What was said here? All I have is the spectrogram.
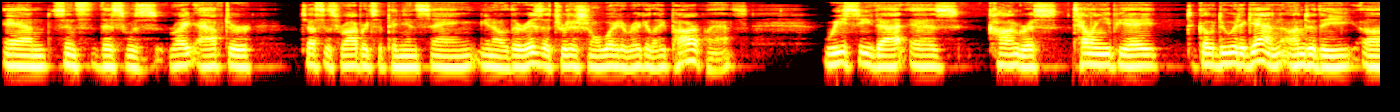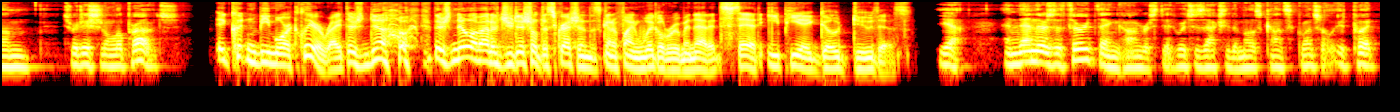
And since this was right after Justice Roberts' opinion saying, you know, there is a traditional way to regulate power plants, we see that as Congress telling EPA to go do it again under the um, traditional approach. It couldn't be more clear, right? There's no there's no amount of judicial discretion that's going to find wiggle room in that. It said EPA go do this. Yeah. And then there's a third thing Congress did, which is actually the most consequential. It put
